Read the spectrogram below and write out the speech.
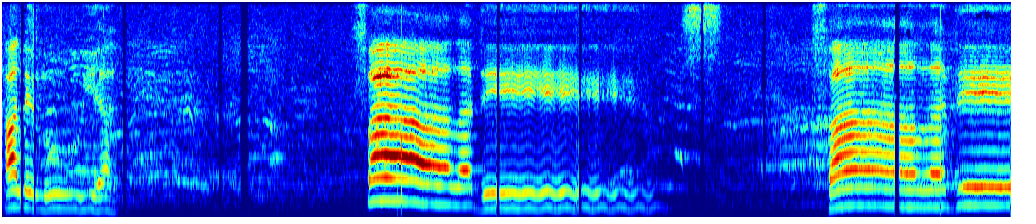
Aleluia. Fala, Deus. Fala, Deus.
